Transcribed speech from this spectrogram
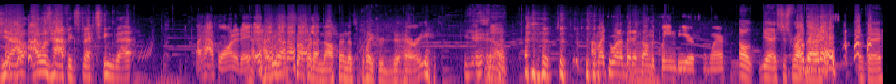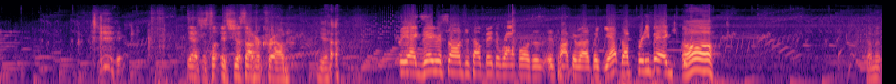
Yeah, I, I was half expecting that. I half wanted it. have you not suffered enough in this playthrough, Harry? No. I might want to bet it's on the queen bee or somewhere. Oh yeah, it's just right oh, there, there. it is. Okay. yeah, it's just it's just on her crown. Yeah. But yeah, Xavier saw just how big the Rathalos is, is talking about. It's like, yep, that's pretty big. Oh. Damn it.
